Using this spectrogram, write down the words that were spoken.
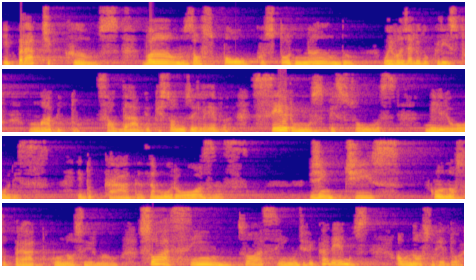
e praticamos. Vamos aos poucos tornando o Evangelho do Cristo um hábito saudável que só nos eleva, sermos pessoas melhores, educadas, amorosas, gentis, com o nosso prato, com o nosso irmão. Só assim, só assim modificaremos ao nosso redor.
